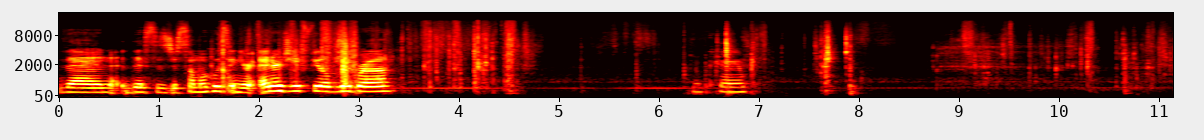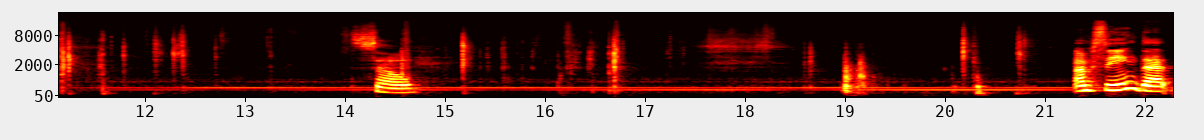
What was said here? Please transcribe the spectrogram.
then this is just someone who's in your energy field, Libra. Okay. So, I'm seeing that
